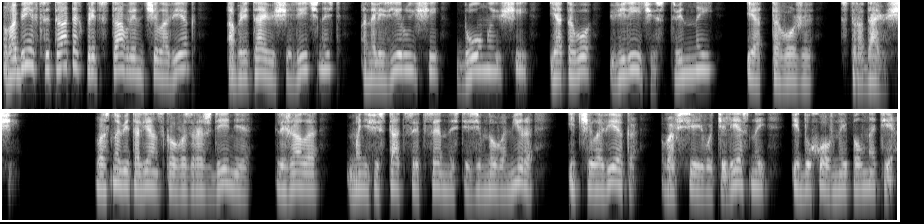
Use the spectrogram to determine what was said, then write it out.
В обеих цитатах представлен человек, обретающий личность, анализирующий, думающий и оттого величественный и оттого же страдающий. В основе итальянского возрождения лежала манифестация ценности земного мира и человека во всей его телесной и духовной полноте.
